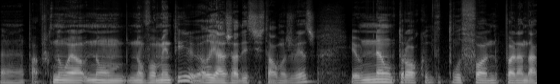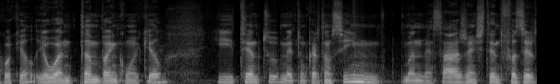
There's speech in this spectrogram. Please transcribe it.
Uh, pá, porque não, é, não, não vou mentir, eu, aliás, já disse isto algumas vezes. Eu não troco de telefone para andar com aquele, eu ando também com aquele e tento, meto um cartão SIM, mando mensagens, tento fazer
